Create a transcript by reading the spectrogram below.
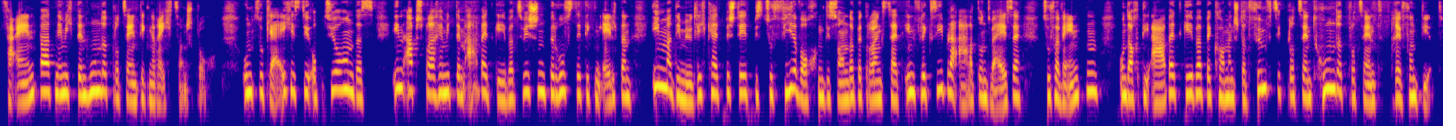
vereinbart, nämlich den hundertprozentigen Rechtsanspruch. Und zugleich ist die Option, dass in Absprache mit dem Arbeitgeber zwischen berufstätigen Eltern immer die Möglichkeit besteht, bis zu vier Wochen die Sonderbetreuungszeit in flexibler Art und Weise zu verwenden. Und auch die Arbeitgeber bekommen statt 50 Prozent 100 Prozent refundiert.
